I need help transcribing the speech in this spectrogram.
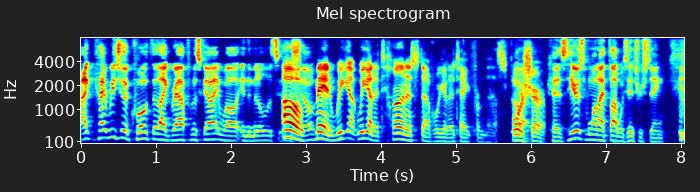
I, can I read you a quote that I grabbed from this guy while in the middle of this oh, show? man, we got we got a ton of stuff we got to take from this for right, sure. Because here's one I thought was interesting.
